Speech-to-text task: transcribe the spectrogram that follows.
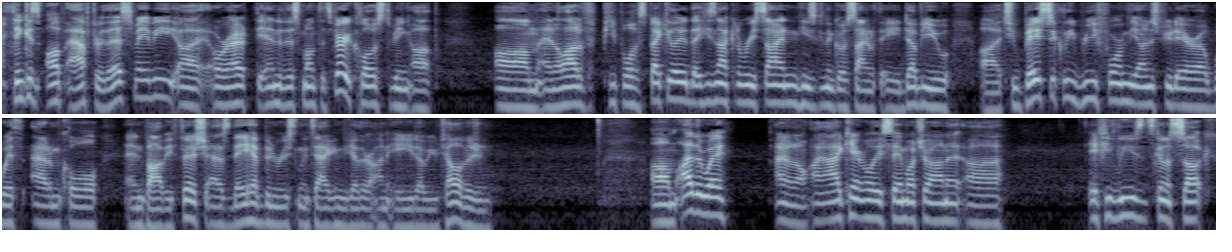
I think is up after this maybe uh, or at the end of this month. It's very close to being up. Um, and a lot of people have speculated that he's not going to resign. He's going to go sign with AEW uh, to basically reform the Undisputed Era with Adam Cole and Bobby Fish, as they have been recently tagging together on AEW television. Um, either way, I don't know. I, I, can't really say much on it. Uh, if he leaves, it's going to suck.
